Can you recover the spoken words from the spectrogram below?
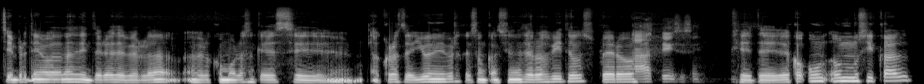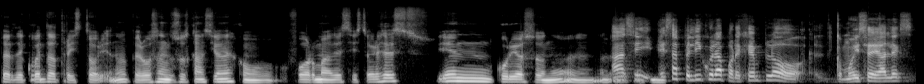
siempre tengo ganas de interés de verla, a ver cómo lo hacen, que es eh, Across the Universe, que son canciones de los Beatles, pero Ah, sí, sí, sí. Que te, un, un musical, pero te cuenta otra historia, ¿no? Pero usan sus canciones como forma de esta historia. Es bien curioso, ¿no? Ah, sí, esa película, por ejemplo, como dice Alex,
